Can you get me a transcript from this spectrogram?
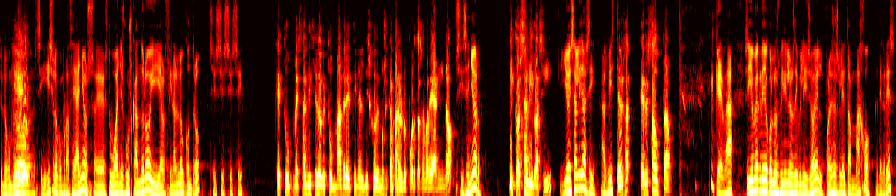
Se lo compró, ¿Qué? sí, se lo compró hace años. Eh, estuvo años buscándolo y al final lo encontró. Sí, sí, sí, sí. Que tú me estás diciendo que tu madre tiene el disco de música para aeropuertos Eno Sí, señor. y tú has salido así. Yo he salido así, ¿has visto? Eres, eres adoptado. que va. Si yo me he creído con los vinilos de Billy Joel, por eso es leo tan majo, ¿qué te crees?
